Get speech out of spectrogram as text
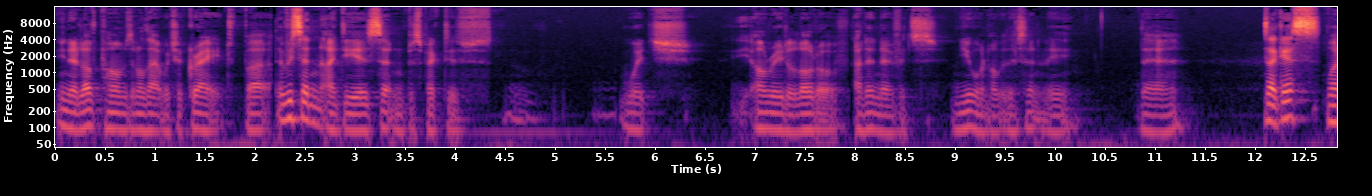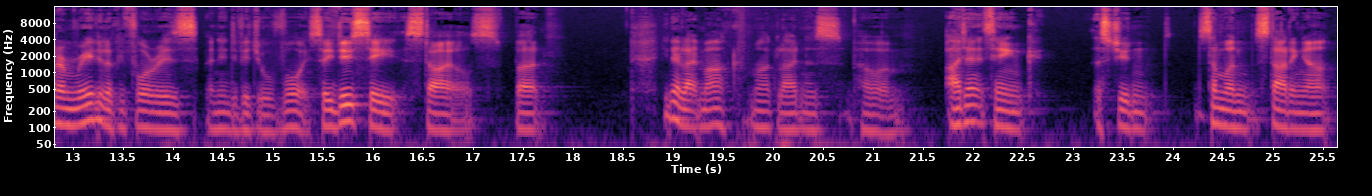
you know, love poems and all that, which are great, but there'll be certain ideas, certain perspectives, which I'll read a lot of. I don't know if it's new or not, but they're certainly there. So I guess what I'm really looking for is an individual voice. So you do see styles, but you know, like Mark Mark Leidner's poem. I don't think a student, someone starting out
